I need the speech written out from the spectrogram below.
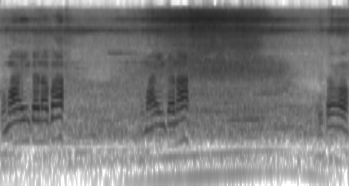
Kumain ka na ba? Kumain ka na? Ito, oh.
